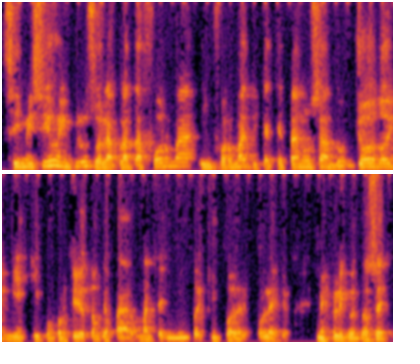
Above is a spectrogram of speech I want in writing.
Si mis hijos incluso la plataforma informática que están usando, yo doy mi equipo, porque yo tengo que pagar un mantenimiento de equipo del colegio. Me explico. Entonces,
